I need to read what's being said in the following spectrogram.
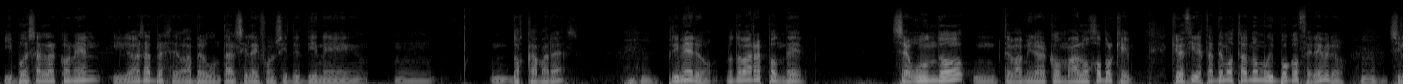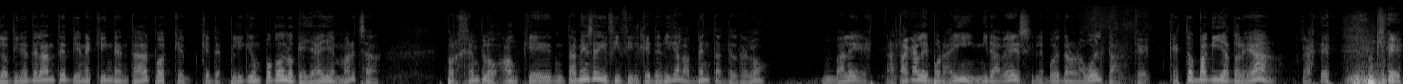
y puedes hablar con él y le vas a, a preguntar si el iPhone 7 tiene mm, dos cámaras. Primero, no te va a responder. Segundo, mm, te va a mirar con mal ojo porque, quiero decir, estás demostrando muy poco cerebro. Hmm. Si lo tienes delante, tienes que intentar pues que, te explique un poco lo que ya hay en marcha. Por ejemplo, aunque también sea difícil que te diga las ventas del reloj. Hmm. ¿Vale? Atácale por ahí, mira a ver si le puedes dar una vuelta. Que, que esto es vaquilla toreá. que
